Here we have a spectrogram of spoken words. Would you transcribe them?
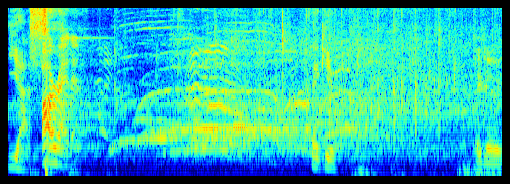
Yes. All right. Thank you. Hey Gary.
